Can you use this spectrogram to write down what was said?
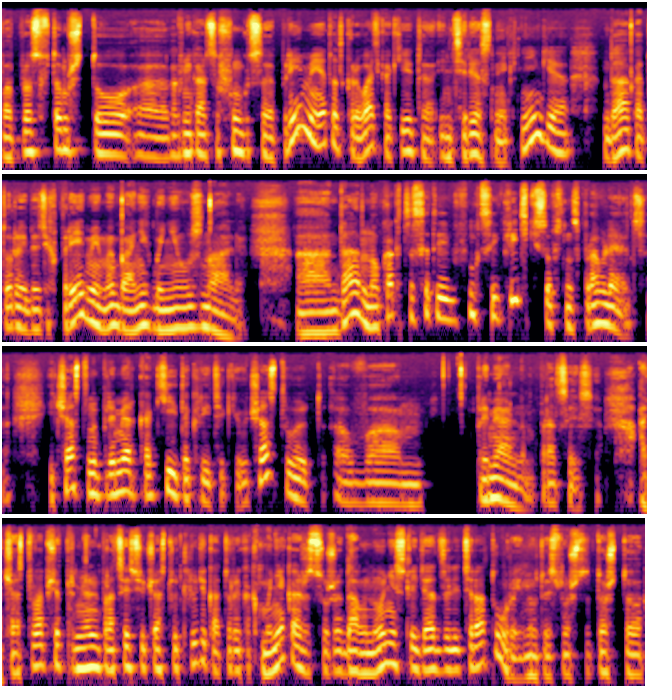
Вопрос в том, что, э, как мне кажется, функция премии – это открывать какие-то интересные книги, да, которые без этих премий мы бы о них бы не узнали. А, да, но как-то с этой функцией критики, собственно, справляются. И часто, например, какие-то критики участвуют в премиальном процессе. А часто вообще в премиальном процессе участвуют люди, которые, как мне кажется, уже давно не следят за литературой. Ну, то есть, потому что то, что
